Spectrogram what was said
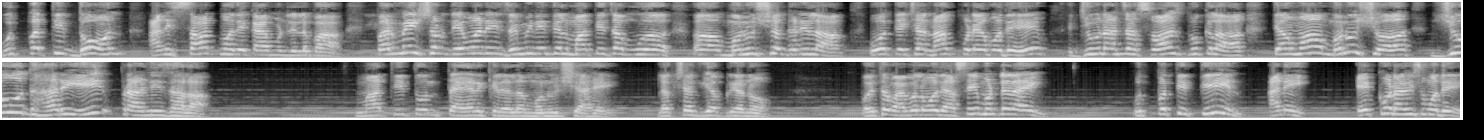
उत्पत्ती दोन आणि सात मध्ये काय म्हटलेलं पहा. परमेश्वर देवाने जमिनीतील मातीचा अं, मनुष्य घडीला व त्याच्या नागपुड्यामध्ये जीवनाचा श्वास फुकला तेव्हा मनुष्य जीवधारी प्राणी झाला. मातीतून तयार केलेला मनुष्य आहे. लक्षात घ्या प्रियानो. पवित्र बायबलमध्ये असंही म्हटलेलं आहे. उत्पत्ती तीन आणि एकोणावीसमध्ये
